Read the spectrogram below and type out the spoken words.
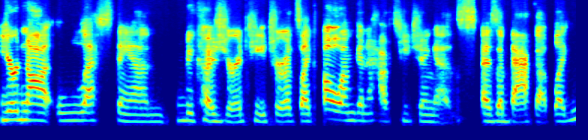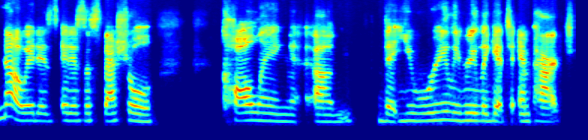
you're not less than because you're a teacher. It's like oh i'm going to have teaching as as a backup. Like no it is it is a special calling um, that you really really get to impact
